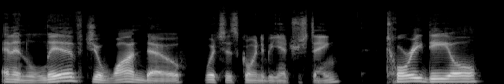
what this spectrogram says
and then Liv Jawando, which is going to be interesting. Tori Deal,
